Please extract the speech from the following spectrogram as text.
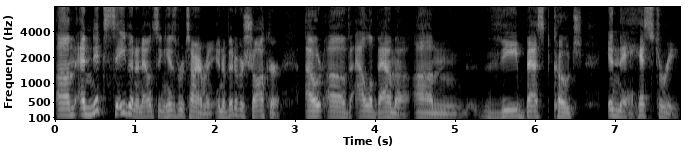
Um, and Nick Saban announcing his retirement in a bit of a shocker out of Alabama, um, the best coach in the history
